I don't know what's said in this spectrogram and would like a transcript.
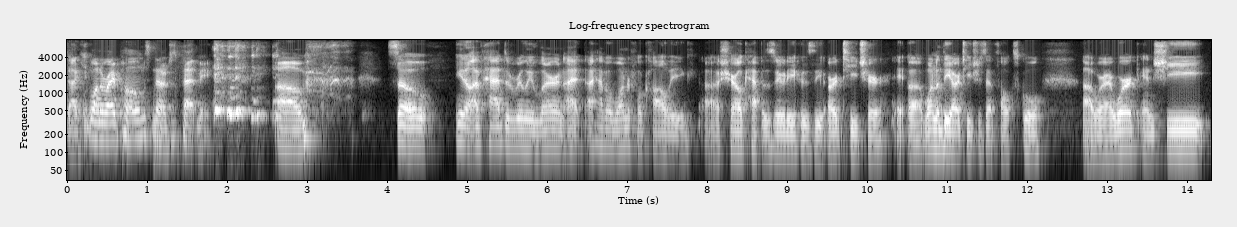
Like, you want to write poems? No, just pet me. Um, so you know, I've had to really learn. I, I have a wonderful colleague, uh, Cheryl Capezzuti, who's the art teacher, uh, one of the art teachers at Falk School, uh, where I work, and she,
